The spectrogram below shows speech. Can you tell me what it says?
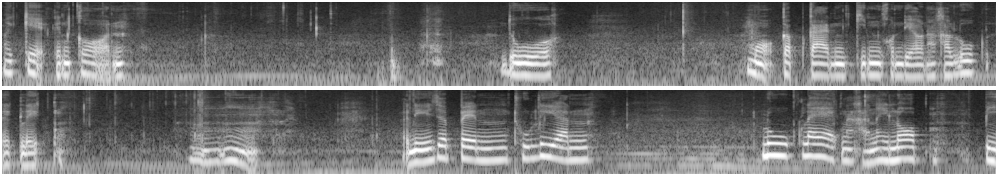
มาแกะกันก่อน ดู เหมาะกับการกินคนเดียวนะคะ ลูกเล็กๆอันนี้จะเป็นทุเรียน ลูกแรกนะคะ ในรอบปี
